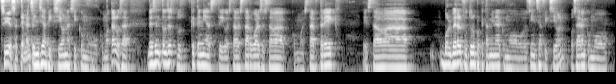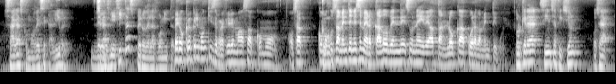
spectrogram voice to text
Sí, De la exactamente. ciencia ficción así como, como tal, o sea, de ese entonces, pues, ¿qué tenías? Te digo, estaba Star Wars, estaba como Star Trek, estaba Volver al Futuro, porque también era como ciencia ficción, o sea, eran como sagas como de ese calibre. De Sí. las viejitas, pero de las bonitas. Pero creo que el monkey se refiere más a cómo, o sea, como ¿Cómo? justamente en ese mercado vendes una idea tan loca acuerdamente, güey. Porque era ciencia ficción. O sea,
